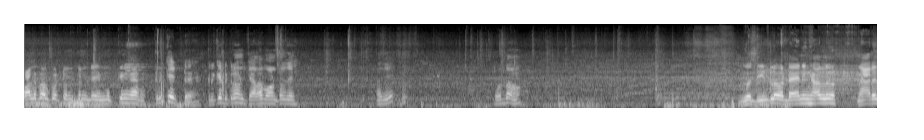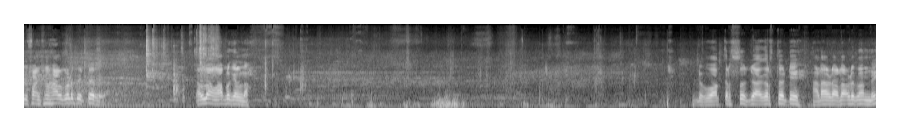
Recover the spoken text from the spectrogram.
వాలీబాల్ కోర్ట్ ఉంటుంది ముఖ్యంగా క్రికెట్. క్రికెట్ గ్రౌండ్ చాలా బాగుంటుంది. అది చూద్దాం. ఇగో దీంట్లో dining hall marriage function hall కూడా పెట్టారు. వెళ్దాం లోపలికి వెళ్దాం. అంటే వాకర్స్ జాగర్స్ తోటి హడావుడి ఉంది.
